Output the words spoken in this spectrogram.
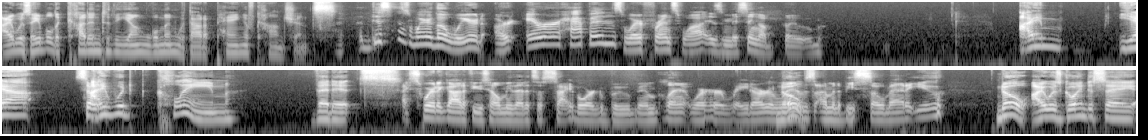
I was able to cut into the young woman without a pang of conscience. This is where the weird art error happens where Francois is missing a boob. I'm. Yeah, So I would claim that it's I swear to God, if you tell me that it's a cyborg boob implant where her radar No. lives, I'm gonna be so mad at you. no. I was going to say,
